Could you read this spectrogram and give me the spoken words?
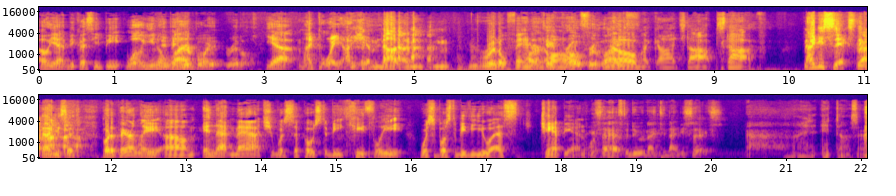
Oh yeah, because he beat. Well, you know He beat what? your boy Riddle. Yeah, my boy. I am not a Riddle fan Arcade at all. bro for life. No, my God, stop, stop. Ninety six, think ninety six. But apparently, um, in that match was supposed to be Keith Lee was supposed to be the U.S. champion. What's that have to do with 1996? It doesn't.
